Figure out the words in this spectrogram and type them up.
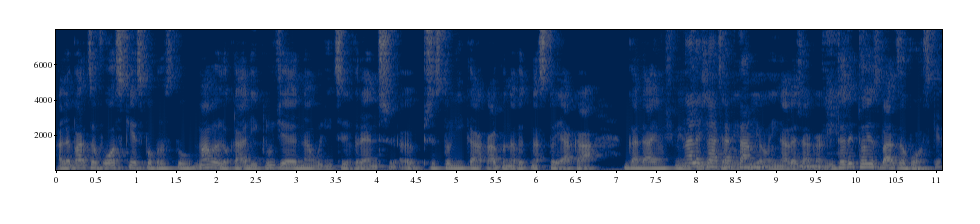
ale bardzo włoskie jest po prostu mały lokalik, ludzie na ulicy wręcz e, przy stolikach albo nawet na stojaka gadają, śmieją Na się, leżakach jedzą i tam. piją i na leżakach. I to, to jest bardzo włoskie.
